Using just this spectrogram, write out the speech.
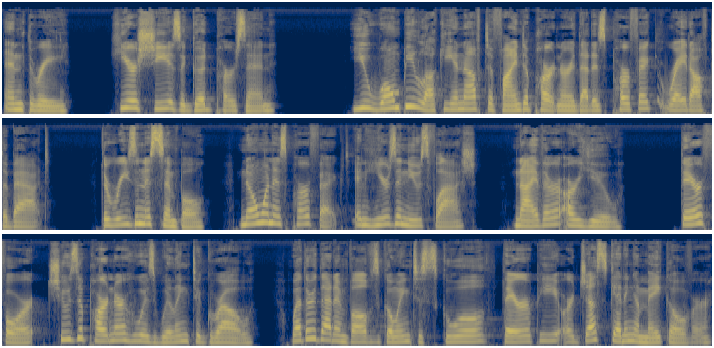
And three, he or she is a good person. You won't be lucky enough to find a partner that is perfect right off the bat. The reason is simple no one is perfect, and here's a newsflash neither are you. Therefore, choose a partner who is willing to grow, whether that involves going to school, therapy, or just getting a makeover.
